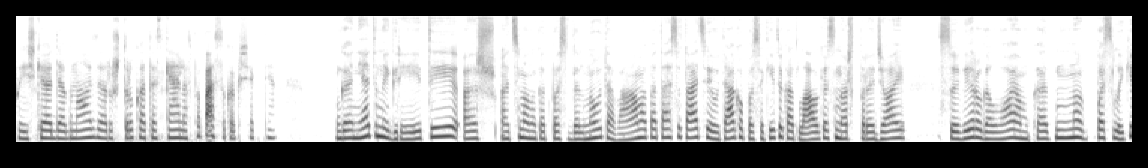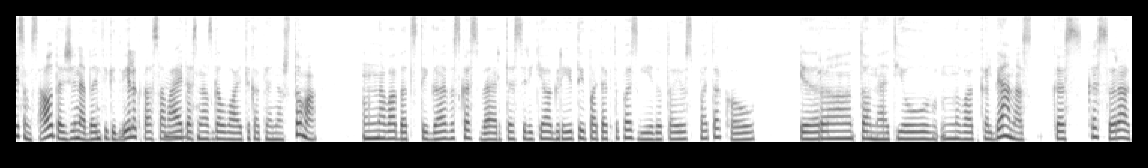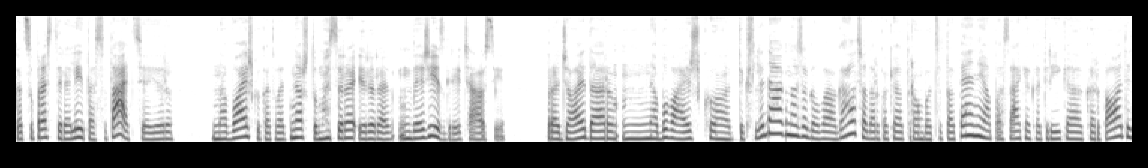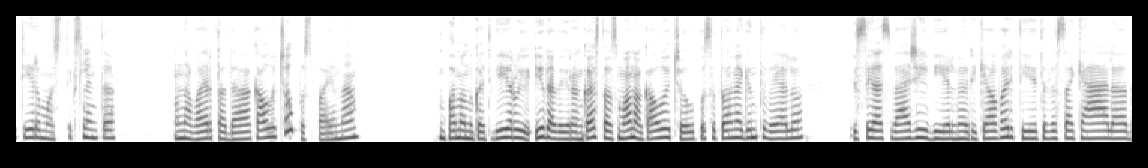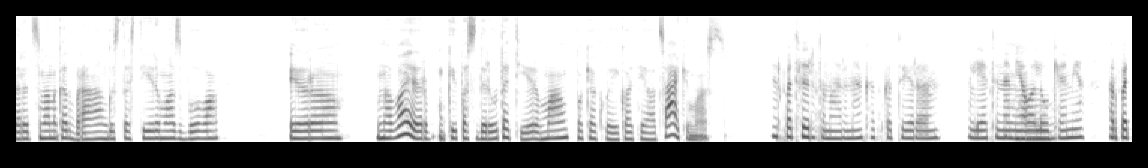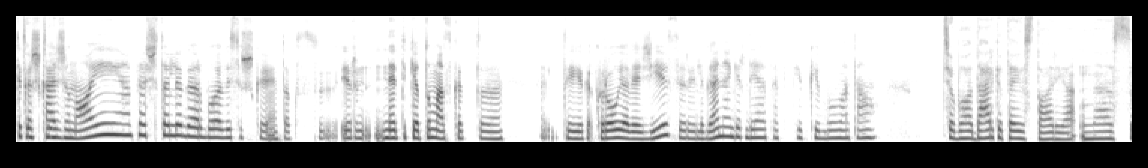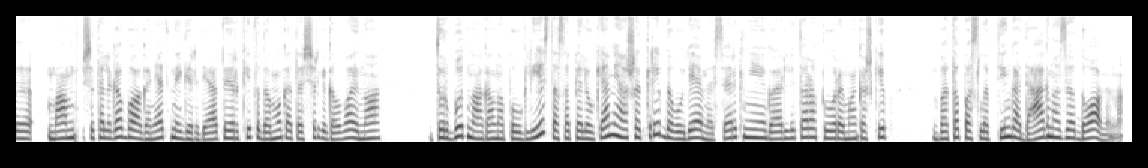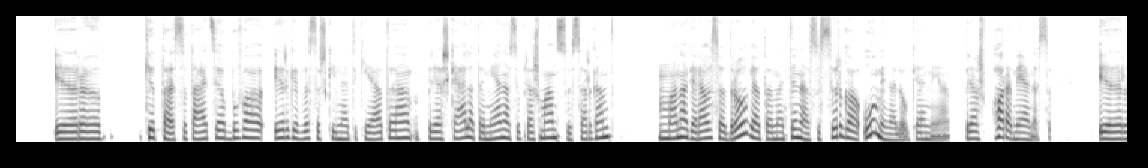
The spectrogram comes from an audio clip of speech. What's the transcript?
paaiškėjo diagnozė ar užtruko tas kelias papasakok šiek tiek ganėtinai greitai aš atsimenu kad pasidalinau tėvam apie tą situaciją jau teko pasakyti kad laukiuosi nors pradžioj su vyru galvojom kad nu pasilaikysim sau tą žinią bent iki dvyliktos savaitės nes galvoji tik apie nėštumą na va bet staiga viskas vertėsi reikėjo greitai patekti pas gydytojus patekau Ir tuomet jau, nu, vad, kalbėjomės, kas, kas yra, kad suprasti realiai tą situaciją. Ir, na, buvo aišku, kad, vad, neštumas yra ir yra vėžys greičiausiai. Pradžioj dar nebuvo aišku tiksli diagnozė, galvojo, gal čia dar kokia trombocitopenija, pasakė, kad reikia kartoti tyrimus, tikslinti. Na va ir tada kaulų čiulpus paėmė, Pamenu, kad vyrui įdavė į rankas tos mano kaulų čiulpus su tuo mėgintuvėliu. Jisai jas vežė į Vilnių, reikėjo vartyti visą kelią, dar atsimenu, kad brangus tas tyrimas buvo. Ir, na va, ir kai pasidariau tą tyrimą, po kiek laiko atėjo atsakymas. Ir patvirtino, ar ne, kad, kad tai yra lėtinė mielo mhm. leukemija. Ar pati kažką žinojai apie šitą lygą, ar buvo visiškai toks ir netikėtumas, kad e, tai kraujo vėžys ir lyga negirdėta, kaip, kaip buvo tau? Čia buvo dar kita istorija, nes man šita lyga buvo ganėtinai girdėta ir kaip įdomu, kad aš irgi galvoju, nuo turbūt nuo gal nuo paauglystės apie leukemiją aš atkreipdavau dėmesį ar knygoje, ar literatūrai, man kažkaip va ta paslaptinga diagnozė domina. Ir kita situacija buvo irgi visiškai netikėta. Prieš keletą mėnesių prieš man susirgant, mano geriausia draugė tuometinė susirgo ūminę leukemiją prieš porą mėnesių. Ir,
